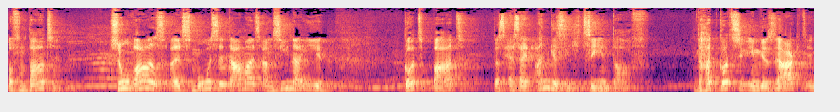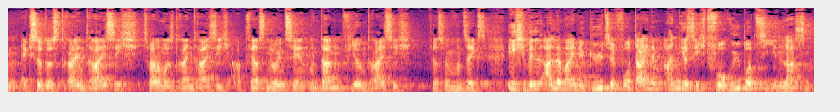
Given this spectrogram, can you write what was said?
offenbarte. So war es, als Mose damals am Sinai Gott bat, dass er sein Angesicht sehen darf. Da hat Gott zu ihm gesagt in Exodus 33, 2. Mose 33 ab Vers 19 und dann 34, Vers 5 und 6, ich will alle meine Güte vor deinem Angesicht vorüberziehen lassen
